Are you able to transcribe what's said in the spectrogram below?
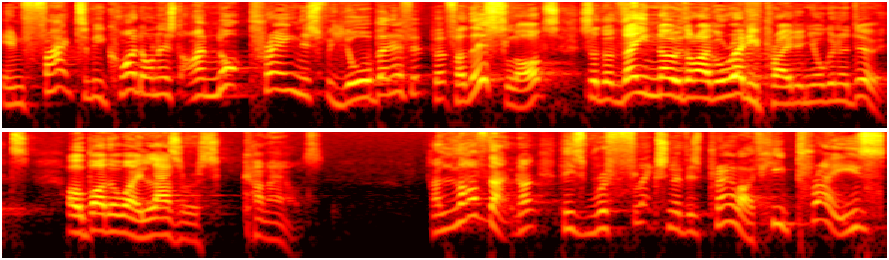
In fact, to be quite honest, I'm not praying this for your benefit, but for this lot, so that they know that I've already prayed and you're going to do it. Oh, by the way, Lazarus, come out. I love that. His reflection of his prayer life. He prays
